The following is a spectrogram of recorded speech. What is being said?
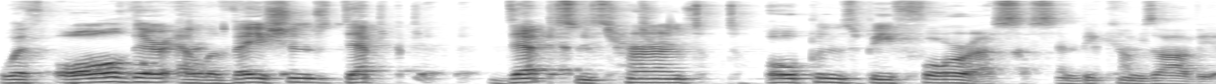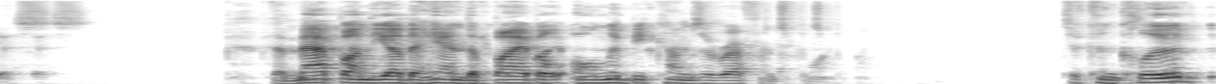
with all their elevations, depth, depths, and turns opens before us and becomes obvious. The map, on the other hand, the Bible, only becomes a reference point. To conclude,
